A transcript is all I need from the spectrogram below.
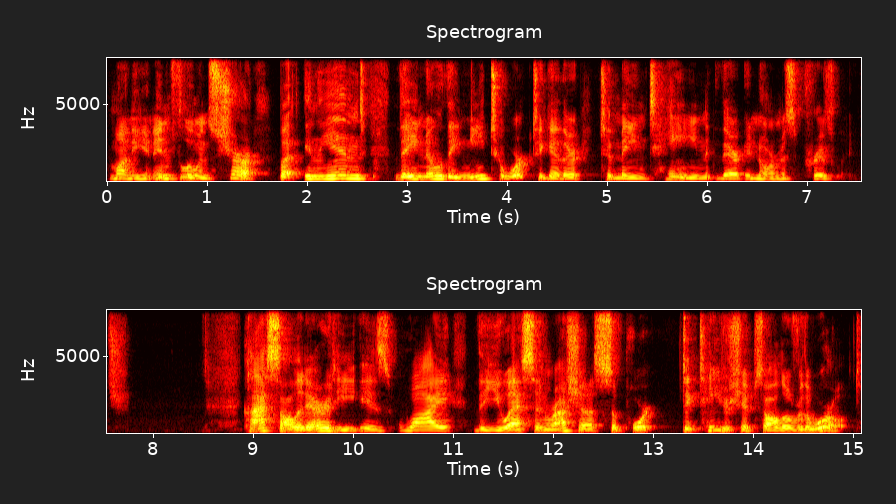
money and influence, sure, but in the end, they know they need to work together to maintain their enormous privilege. Class solidarity is why the US and Russia support dictatorships all over the world.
